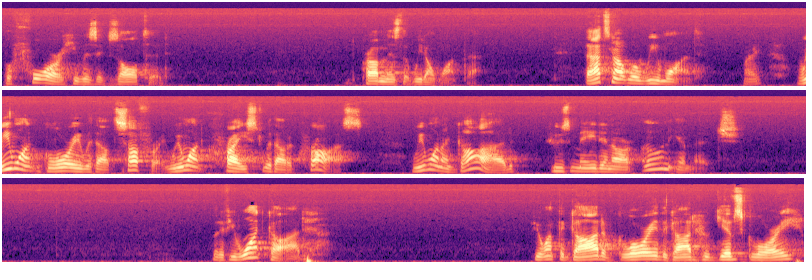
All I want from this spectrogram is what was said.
before he was exalted. The problem is that we don't want that. That's not what we want, right? We want glory without suffering. We want Christ without a cross. We want a God who's made in our own image. But if you want God, if you want the God of glory, the God who gives glory,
